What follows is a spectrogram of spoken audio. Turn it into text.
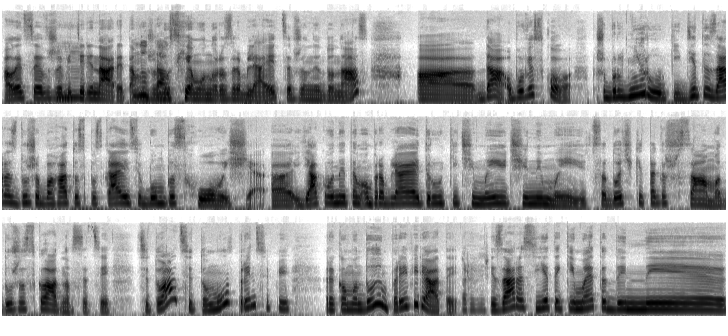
але це вже Мгм. ветеринари там Ну, вже так. ну, схему не розробляють, це вже не до нас. А, да, обов'язково. Тому що брудні руки, діти зараз дуже багато спускаються в бомбосховище. А, як вони там обробляють руки, чи миють, чи не миють. Садочки так ж само. Дуже складно все ці ситуації, тому, в принципі, рекомендуємо перевіряти. Перевіряти. І зараз є такі методи не,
